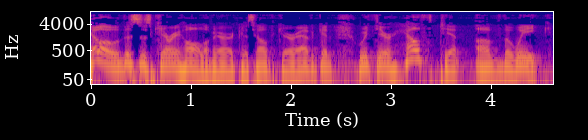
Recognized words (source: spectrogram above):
Hello, this is Kerry Hall, America's healthcare advocate, with your health tip of the week.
